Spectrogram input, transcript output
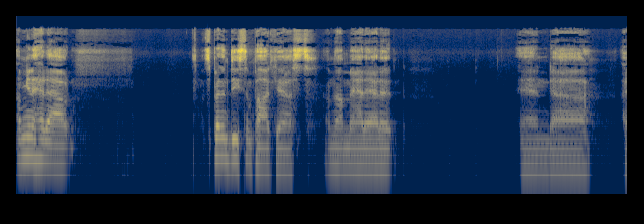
I'm going to head out. It's been a decent podcast. I'm not mad at it. And uh, I,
